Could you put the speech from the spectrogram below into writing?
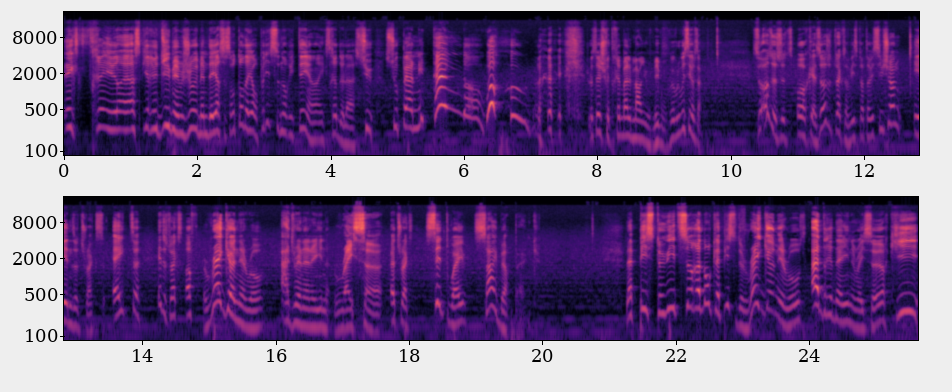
extrait euh, inspiré du même jeu, même d'ailleurs ça s'entend d'ailleurs en petite sonorité, hein, extrait de la Su Super Nintendo. Wouhou je sais, je fais très mal Mario, mais bon, vous le voyez, c'est comme ça. So the, the, okay, so the tracks of this part of this in the tracks 8 in the tracks of Reagan Hero Adrenaline Racer, a tracks Synthwave Cyberpunk. La piste 8 sera donc la piste de Reagan Heroes Adrenaline Racer qui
